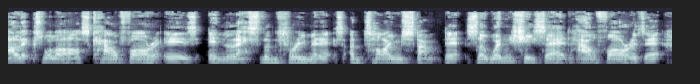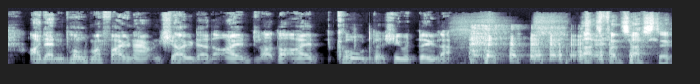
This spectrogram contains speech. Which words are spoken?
Alex will ask how far it is in less than three minutes and time stamped it. So when she said, How far is it? I then pulled my phone out and showed her that I had, that I had called that she would do that. That's fantastic.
